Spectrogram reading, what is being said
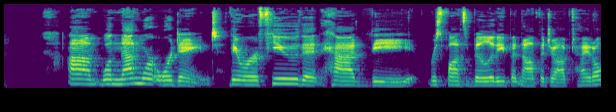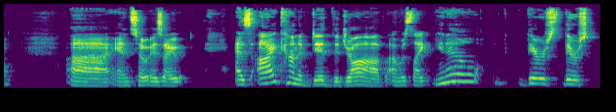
Um, well, none were ordained. There were a few that had the responsibility, but not the job title. Uh, and so as I as I kind of did the job, I was like, you know, there's there's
